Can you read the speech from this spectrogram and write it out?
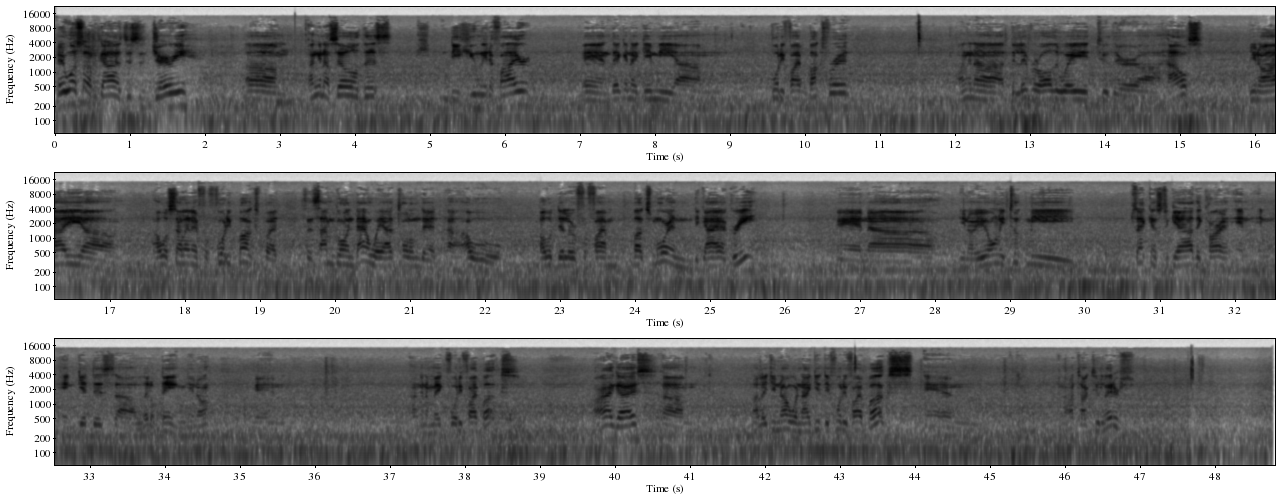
Hey, what's up, guys? This is Jerry. Um, I'm gonna sell this dehumidifier, and they're gonna give me um, 45 bucks for it. I'm gonna deliver all the way to their uh, house. You know, I uh, I was selling it for 40 bucks, but since I'm going that way, I told them that uh, I will I will deliver for five bucks more, and the guy agreed. And uh, you know, it only took me seconds to get out of the car and, and, and get this uh, little thing, you know. And I'm gonna make 45 bucks. All right, guys. Um, I'll let you know when I get the 45 bucks, and, and I'll talk to you later.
